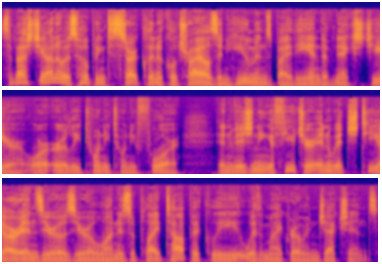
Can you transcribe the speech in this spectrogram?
Sebastiano is hoping to start clinical trials in humans by the end of next year or early 2024, envisioning a future in which TRN001 is applied topically with microinjections,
